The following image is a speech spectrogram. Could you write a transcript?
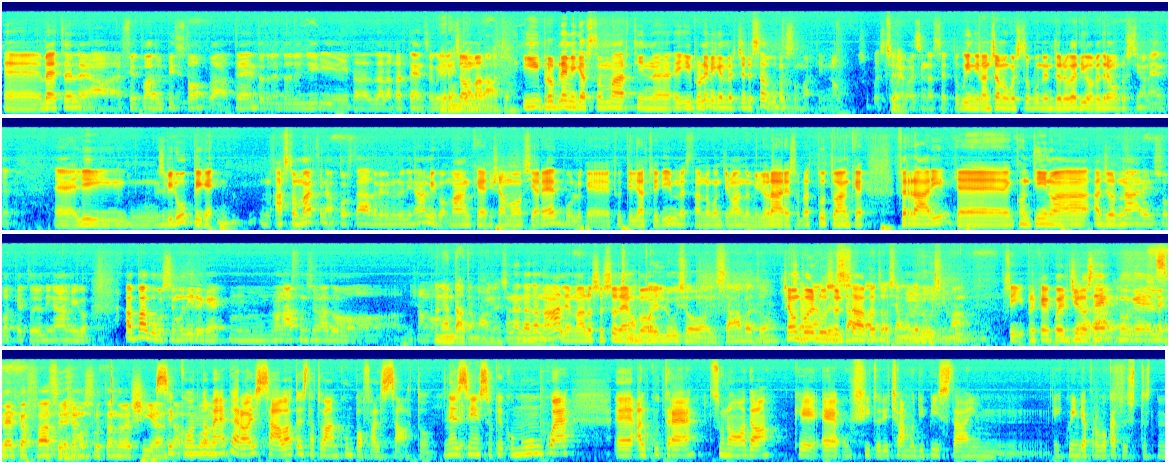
eh, Vettel ha effettuato il pit stop a 30-33 giri da, dalla partenza. Quindi insomma i problemi che Aston Martin e eh, i problemi che Mercedes ha avuto, Aston Martin no, su questo sì. assetto. Quindi lanciamo questo punto interrogativo, vedremo prossimamente eh, gli sviluppi che Aston Martin ha portato livello aerodinamico, ma anche diciamo, sia Red Bull che tutti gli altri team stanno continuando a migliorare, soprattutto anche Ferrari che continua a aggiornare il suo pacchetto aerodinamico. A Baku possiamo dire che mh, mm, non ha funzionato Diciamo, non è andata male. Non è andata male, ma allo stesso tempo. C'è un po' illuso il sabato. C'è un po' illuso il sabato. sabato siamo delusi, mm, ma sì, perché quel giro secco che Leclerc ha fatto, sì. diciamo, sfruttando la scia. Secondo me, però, il sabato è stato anche un po' falsato, nel sì. senso che comunque eh, al Q3 Tsunoda, che è uscito, diciamo, di pista in, e quindi ha provocato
